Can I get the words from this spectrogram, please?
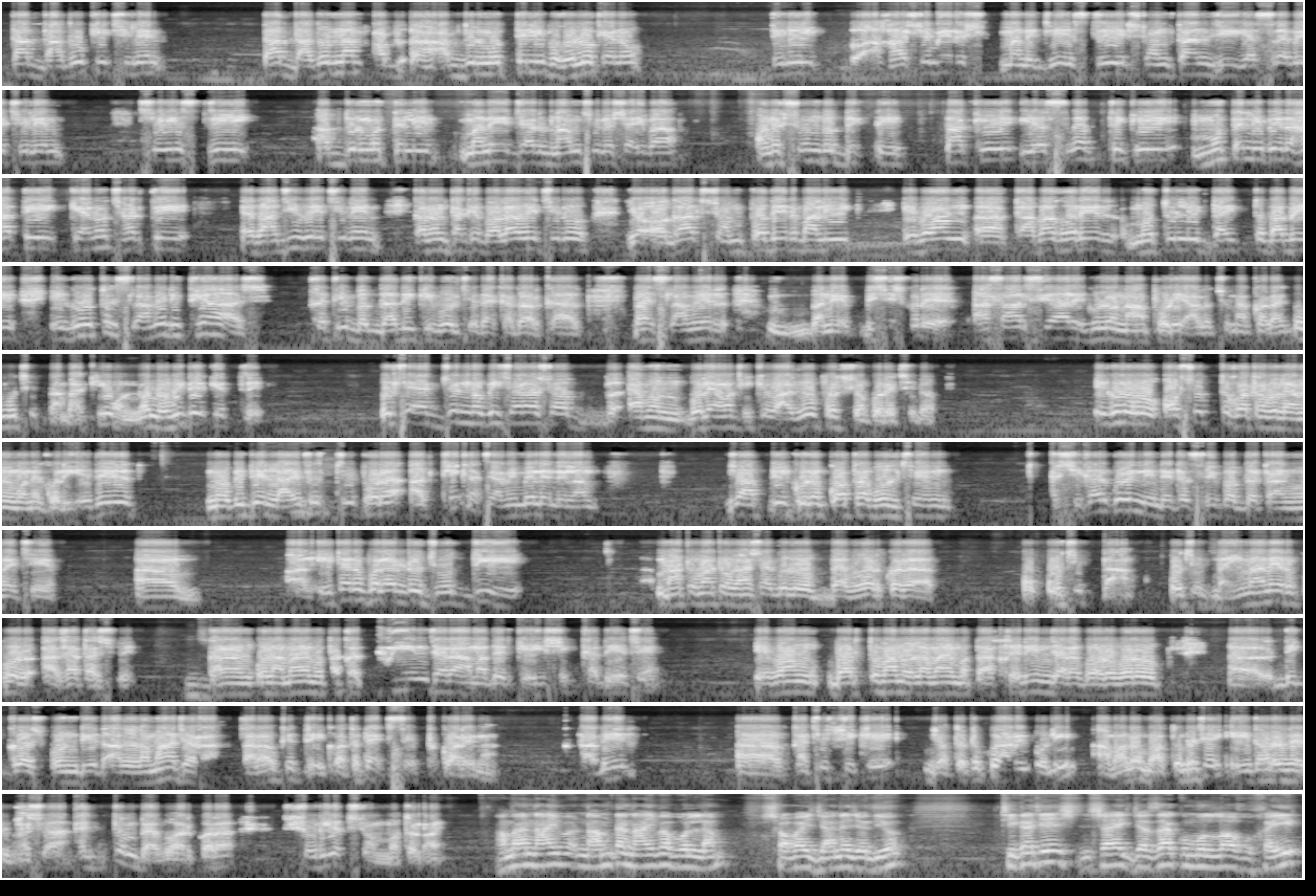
তার দাদু কে ছিলেন? তার দাদুর নাম আব্দুল মুত্তালিব হলো কেন? তিনি হাসেমের মানে যে স্ত্রীর সন্তান যে ইয়াসরাবে ছিলেন সেই স্ত্রী আব্দুল মুত্তালিব মানে যার নাম ছিল সাইবা অনেক সুন্দর দেখতে তাকে ইয়াসরাব থেকে মুতালিবের হাতে কেন ছাড়তে রাজি হয়েছিলেন? কারণ তাকে বলা হয়েছিল যে অগাধ সম্পদের মালিক এবং আহ, কাবা মতুল্লির দায়িত্ব পাবে। এগুলো তো ইসলামের ইতিহাস। খতিব বাগদাদি কি বলছে দেখা দরকার বা ইসলামের মানে বিশেষ করে আসার সিয়ার এগুলো না পড়ে আলোচনা করা একদম উচিত না। বাকি অন্য নবীদের ক্ষেত্রে বলছে, একজন নবী ছাড়া সব এমন বলে আমাকে কেউ আগেও প্রশ্ন করেছিল। এগুলো অসত্য কথা বলে আমি মনে করি। এদের নবীদের লাইফ হিস্ট্রি পড়া, আর ঠিক আছে, আমি মেনে নিলাম যে আপনি কোনো কথা বলছেন স্বীকার করে নিন, এটা স্লিপ অফ দ্য টাং হয়েছে। আর এটার উপর আরও জোর দিয়ে মাটো মাটো ভাষাগুলো ব্যবহার করা উচিত না উচিত না। ইমানের উপর আঘাত আসবে। কারণ ওলামায় মোতাকিন যারা আমাদেরকে এই শিক্ষা দিয়েছে এবং বর্তমান ওলামায় মোতাকিন যারা বড় বড় দিগ্গজ পণ্ডিত আল্লামা যারা তারাও কিন্তু এই কথাটা অ্যাকসেপ্ট করে না। তাদের আহ, কাছে শিখে যতটুকু আমি বলি আমারও মত অনুযায়ী এই ধরনের ভাষা একদম ব্যবহার করা শরীয়ত সম্মত নয়। আমরা নাই নামটা নাই বা বললাম, সবাই জানে যদিও। ঠিক আছে শাহেক জাজাকুমুল্লাহ খাইর।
